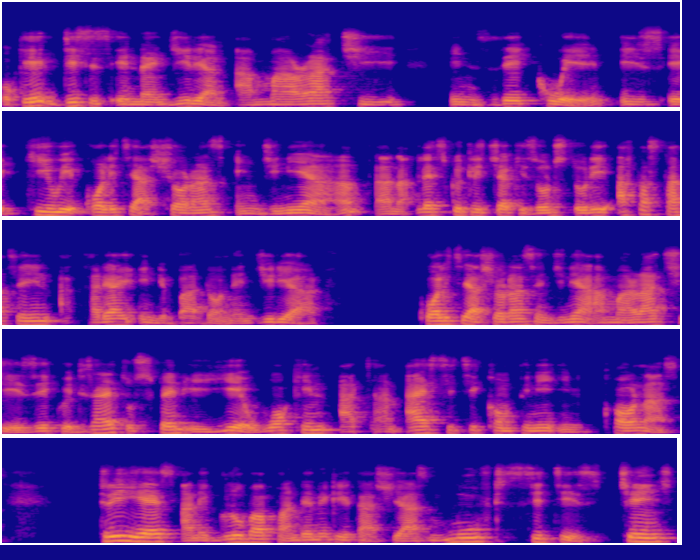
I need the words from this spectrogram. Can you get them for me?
Okay, this is a Nigerian, Amarachi Nzekwe, is a Kiwi quality assurance engineer. And let's quickly check his own story. After starting a career in the Ibadan, Nigeria, quality assurance engineer Amarachi Ezekwe decided to spend a year working at an ICT company in Kaunas. Three years and a global pandemic later, she has moved cities, changed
